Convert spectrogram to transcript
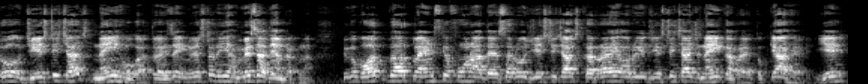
तो जीएसटी चार्ज नहीं होगा। तो एज ए इन्वेस्टर ये हमेशा ध्यान रखना, क्योंकि बहुत बार क्लाइंट्स के फ़ोन आते हैं, सर, वो जीएसटी चार्ज कर रहा है और ये जीएसटी चार्ज नहीं कर रहा है। तो क्या है? ये,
